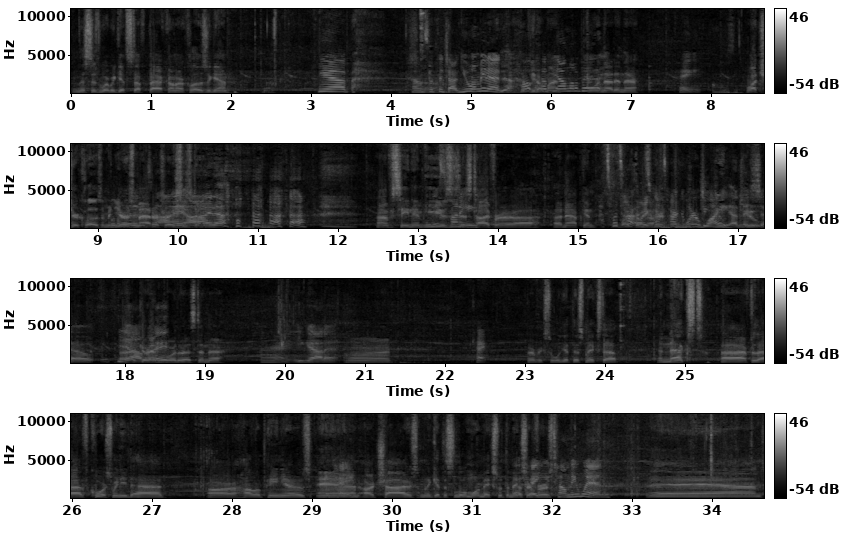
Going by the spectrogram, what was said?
And this is where we get stuff back on our clothes again. Yep. Comes with the job. You want me to Yeah, help, if you don't help mind you out a little bit? pouring that in there. Okay. Watch your clothes. I mean, yours bit at a matter. Tracy's I don't. know. I've seen him. He It is uses his tie for uh, a napkin. That's what's my hard, that's what's hard to wear white on this do? show. All yeah, right, go ahead and pour the rest in there. All right, you got it. All right. Okay. Perfect. So we'll get this mixed up. And next, uh, after that, of course, we need to add our jalapenos and Okay. our chives. I'm going to get this a little more mixed with the mixer Okay, you tell me when. and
